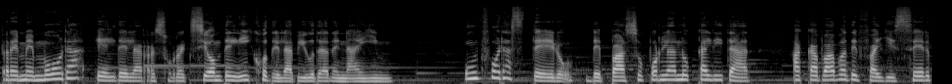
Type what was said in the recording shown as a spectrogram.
rememora el de la resurrección del hijo de la viuda de Naim. Un forastero, de paso por la localidad, acababa de fallecer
